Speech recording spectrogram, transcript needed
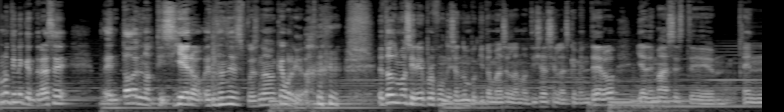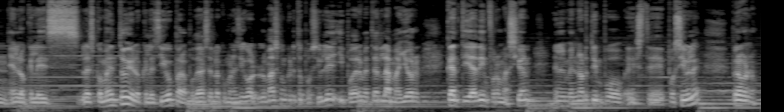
uno tiene que enterarse en todo el noticiero. Entonces, pues no, qué aburrido. De todos modos, iré profundizando un poquito más en las noticias en las que me entero. Y además, este, en, en, lo que les, les comento y lo que les digo para poder hacerlo, como les digo, lo más concreto posible y poder meter la mayor cantidad de información en el menor tiempo este, posible. Pero bueno,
